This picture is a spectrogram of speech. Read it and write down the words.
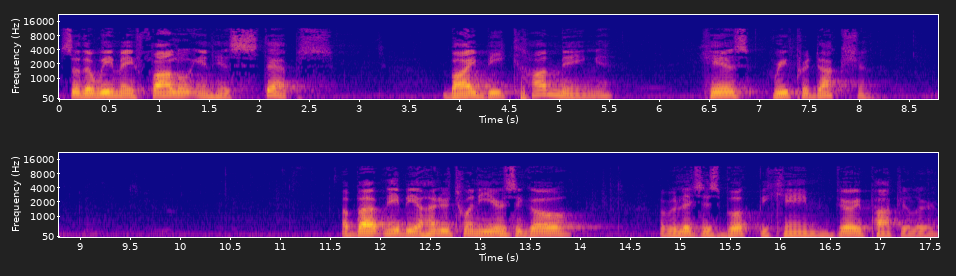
so that we may follow in his steps by becoming his reproduction. About maybe 120 years ago, a religious book became very popular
